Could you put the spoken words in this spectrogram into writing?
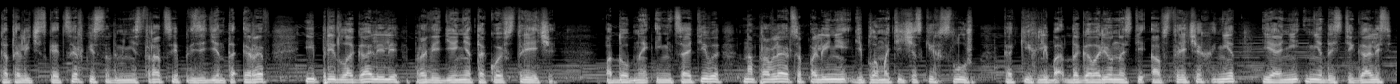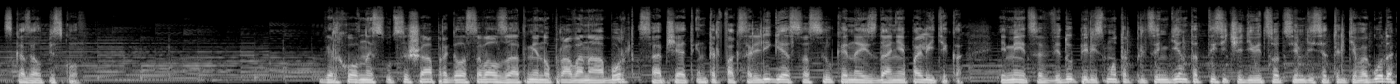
католической церкви с администрацией президента РФ и предлагали ли проведение такой встречи. Подобные инициативы направляются по линии дипломатических служб. Каких-либо договоренностей о встречах нет, и они не достигались, сказал Песков. Верховный суд США проголосовал за отмену права на аборт, сообщает Интерфакс Религия со ссылкой на издание «Политика». Имеется в виду пересмотр прецедента 1973 года,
